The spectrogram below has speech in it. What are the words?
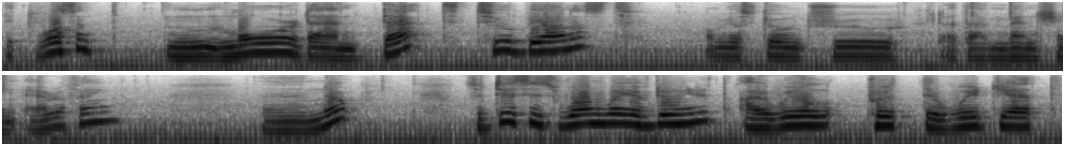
it wasn't more than that to be honest. I'm just going through that I mentioned everything. Uh, nope. So this is one way of doing it. I will put the widget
